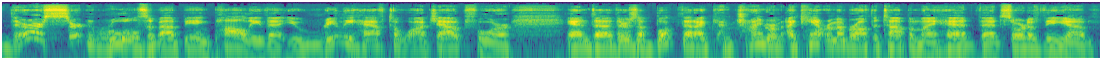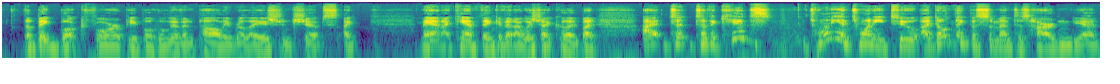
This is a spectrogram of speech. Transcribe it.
there are certain rules about being poly that you really have to watch out for. And uh, there's a book that I, I'm trying to. Rem- I can't remember off the top of my head. That sort of the. Uh, the big book for people who live in poly relationships. I, man, I can't think of it. I wish I could. But I, to, to the kids, 20 and 22, I don't think the cement is hardened yet.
